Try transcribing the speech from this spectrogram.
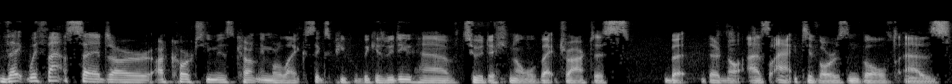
with that said, our, our core team is currently more like six people because we do have two additional vector artists, but they're not as active or as involved as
